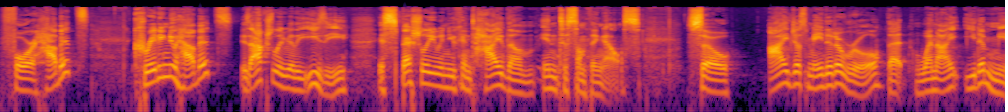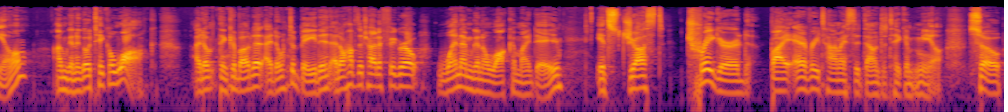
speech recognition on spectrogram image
for habits creating new habits is actually really easy, especially when you can tie them into something else. So I just made it a rule that when I eat a meal, I'm going to go take a walk. I don't think about it. I don't debate it. I don't have to try to figure out when I'm going to walk in my day. It's just triggered by every time I sit down to take a meal. So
